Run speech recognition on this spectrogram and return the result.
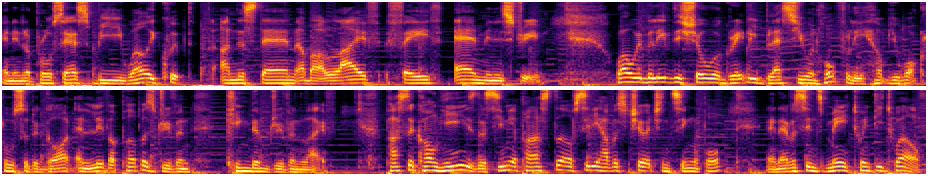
and in the process, be well equipped to understand about life, faith, and ministry. Well, we believe this show will greatly bless you and hopefully help you walk closer to God and live a purpose driven, kingdom driven life. Pastor Kong Hee is the senior pastor of City Harvest Church in Singapore, and ever since May 2012,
